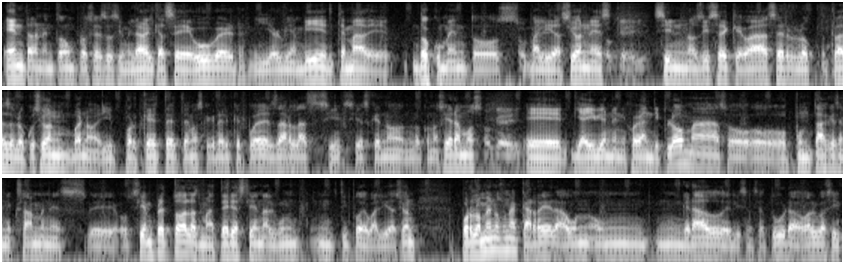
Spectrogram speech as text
entran en todo un proceso similar al que hace Uber y Airbnb, el tema de documentos, validaciones. ok. Si nos dice que va a hacer clases de locución, bueno, ¿y por qué te tenemos que creer que puedes darlas si, si es que no lo conociéramos? Ok. Eh, y ahí vienen y juegan diplomas o, o- o puntajes en exámenes, eh, o siempre todas las materias tienen algún un tipo de validación, por lo menos una carrera, un, un grado de licenciatura o algo así.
